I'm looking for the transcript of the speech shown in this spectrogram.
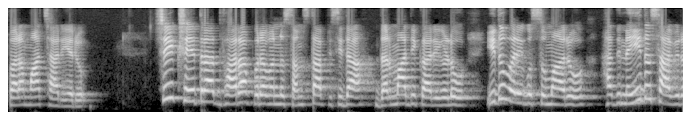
ಪರಮಾಚಾರ್ಯರು. ಶ್ರೀ ಕ್ಷೇತ್ರ ದ್ವಾರಾಪುರವನ್ನು ಸಂಸ್ಥಾಪಿಸಿದ ಧರ್ಮಾಧಿಕಾರಿಗಳು ಇದುವರೆಗೂ ಸುಮಾರು ಹದಿನೈದು ಸಾವಿರ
